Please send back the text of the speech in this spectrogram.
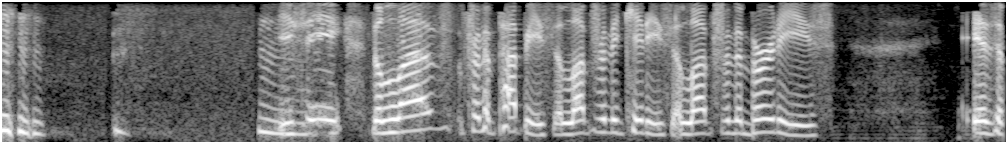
Mm. You Hmm. see, the love for the puppies, the love for the kitties, the love for the birdies is a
